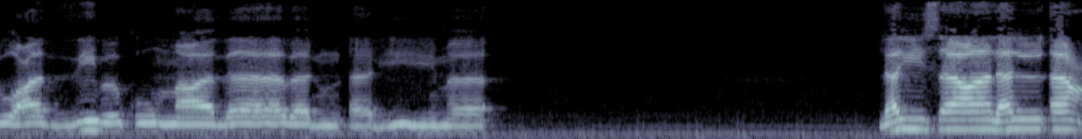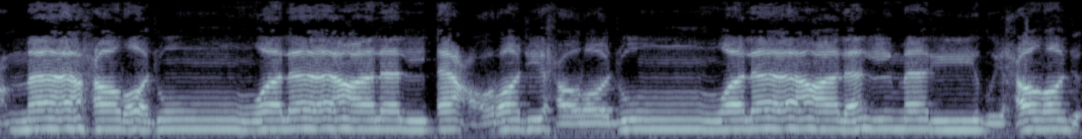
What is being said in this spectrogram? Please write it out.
يعذبكم عذابا اليما ليس على الأعمى حرج ولا على الأعرج حرج ولا على المريض حرج.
